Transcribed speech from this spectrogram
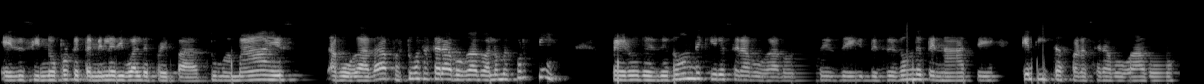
Es decir, no porque también le digo al de prepa, tu mamá es abogada, pues tú vas a ser abogado, a lo mejor sí, pero ¿desde dónde quieres ser abogado? ¿Desde, desde dónde te nace? ¿Qué necesitas para ser abogado?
